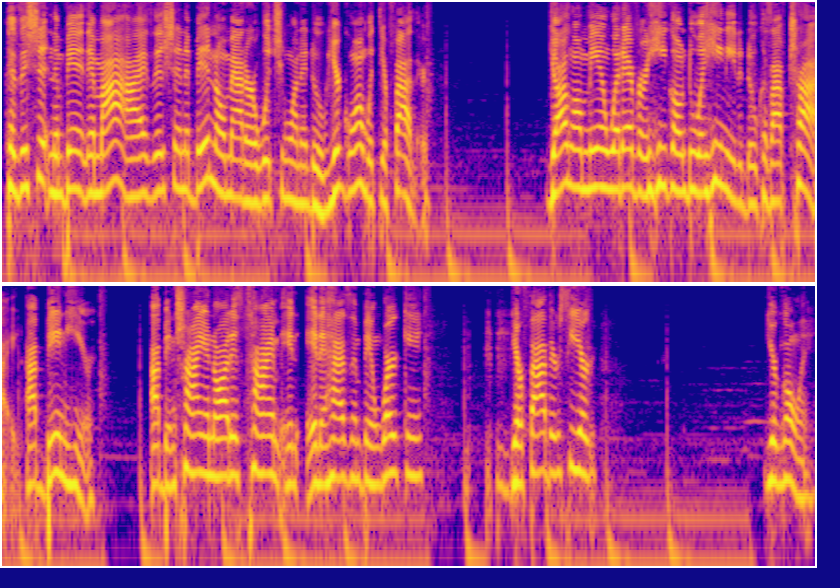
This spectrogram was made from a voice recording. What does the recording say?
Because it shouldn't have been, in my eyes, it shouldn't have been no matter what you want to do. You're going with your father. Y'all gonna mean whatever, and he gonna do what he need to do. Because I've tried. I've been here. I've been trying all this time, and, and it hasn't been working. Your father's here. You're going,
